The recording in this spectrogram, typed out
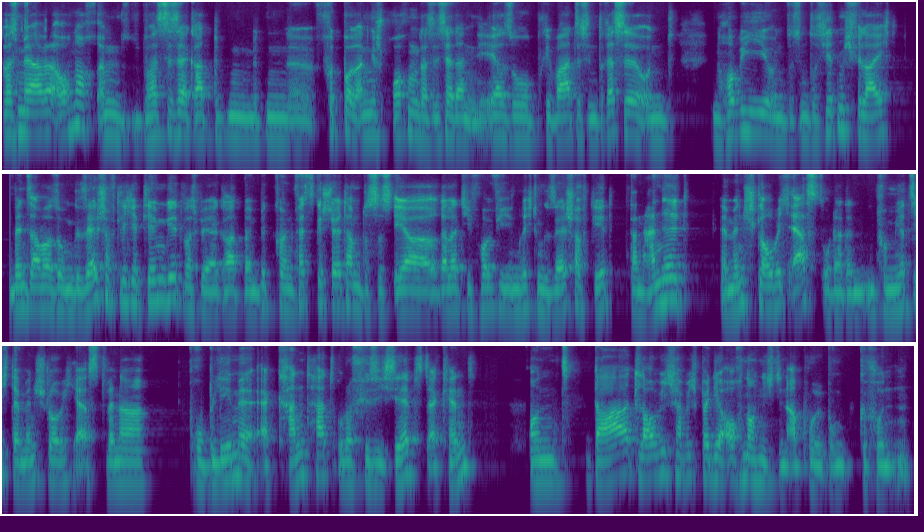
Was mir aber auch noch, ähm, du hast es ja gerade mit, mit dem äh, Football angesprochen, das ist ja dann eher so privates Interesse und ein Hobby und das interessiert mich vielleicht. Wenn es aber so um gesellschaftliche Themen geht, was wir ja gerade beim Bitcoin festgestellt haben, dass es eher relativ häufig in Richtung Gesellschaft geht, dann handelt der Mensch, glaube ich, erst oder dann informiert sich der Mensch, glaube ich, erst, wenn er Probleme erkannt hat oder für sich selbst erkennt. Und da, glaube ich, habe ich bei dir auch noch nicht den Abholpunkt gefunden.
